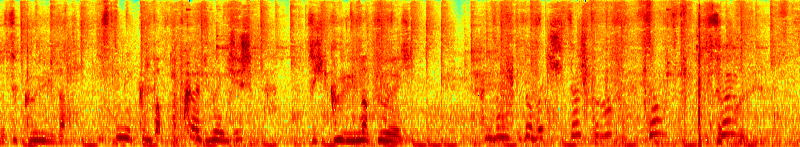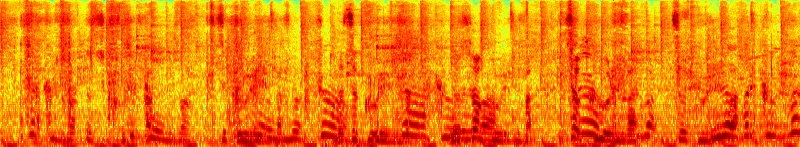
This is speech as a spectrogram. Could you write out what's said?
No co kurwa? Z tymi kurwa popchać będziesz? Coś kurwa pyłeś. Kurwa nie podoba ci się coś kurwa? Co? Co? Co kurwa? Co kurwa? Co kurwa? No co kurwa? No co kurwa? Co kurwa? Co kurwa? Rower kurwa?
